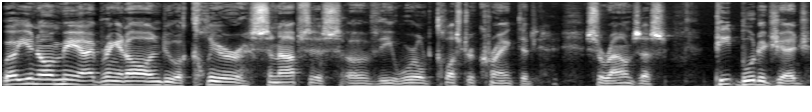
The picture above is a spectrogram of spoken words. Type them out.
Well, you know me, I bring it all into a clear synopsis of the world cluster crank that surrounds us. Pete Buttigieg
